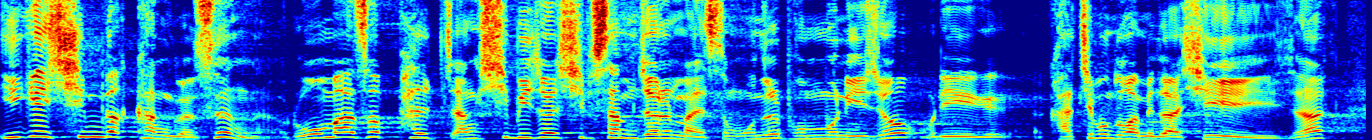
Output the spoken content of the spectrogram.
이게 심각한 것은 로마서 8장 12절 13절 말씀 오늘 본문이죠. 우리 같이 봉독합니다. 시작.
